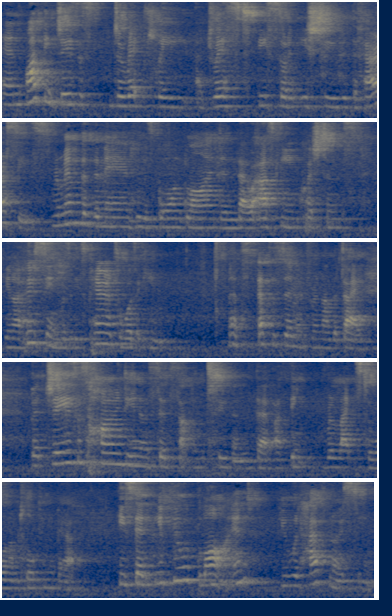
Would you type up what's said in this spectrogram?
And I think Jesus directly addressed this sort of issue with the Pharisees. Remember the man who was born blind and they were asking him questions, you know, who sinned? Was it his parents or was it him? That's, that's a sermon for another day. But Jesus honed in and said something to them that I think relates to what I'm talking about. He said, If you were blind, you would have no sin.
